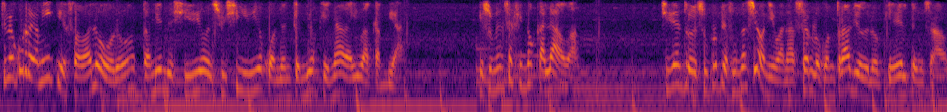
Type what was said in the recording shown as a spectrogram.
Se me ocurre a mí que Favaloro también decidió el suicidio cuando entendió que nada iba a cambiar, que su mensaje no calaba si dentro de su propia fundación iban a hacer lo contrario de lo que él pensaba.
